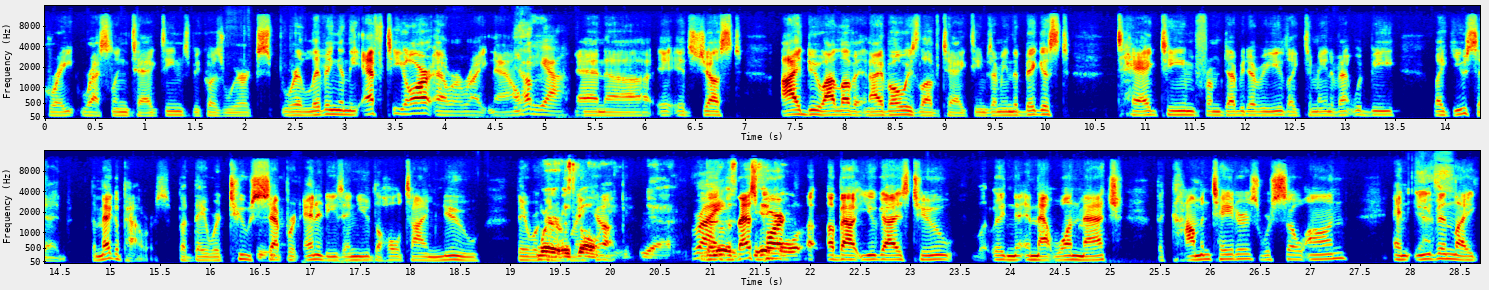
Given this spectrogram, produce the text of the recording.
great wrestling tag teams because we're we're living in the FTR era right now Yep. yeah. and uh it- it's just i do i love it and i've always loved tag teams i mean the biggest tag team from wwe like to main event would be like you said the mega powers but they were two separate entities and you the whole time knew they were where it going was to break going. up Yeah. Right. The best part a- about you guys too in, in that one match the commentators were so on and even like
